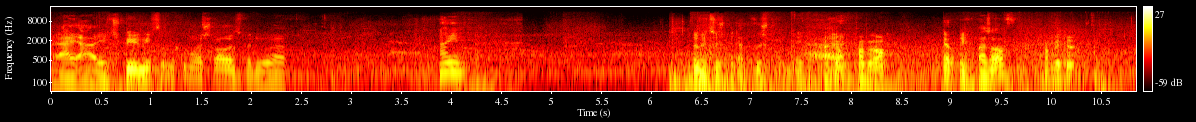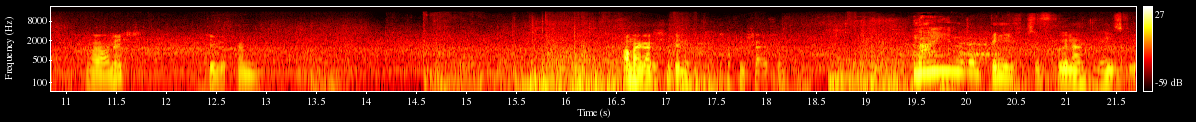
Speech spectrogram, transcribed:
Ja, ja, ich spiele nicht so komisch raus, wenn du. Nein. So wie zu spät abgesprungen. Achtung, Egal. pass auf! Ja, ich pass auf. Komm bitte! Oder auch nicht. Die kann. Oh mein Gott, ich hab den nicht getroffen, scheiße. Nein, dann bin ich zu früh nach links. ge-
